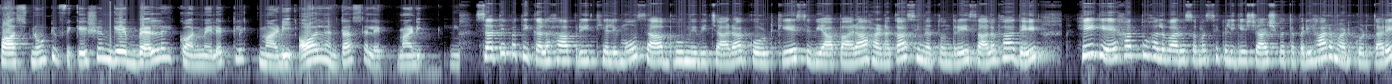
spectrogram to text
ಫಾಸ್ಟ್ ನೋಟಿಫಿಕೇಶನ್ಗೆ ಬೆಲ್ ಐಕಾನ್ ಮೇಲೆ ಕ್ಲಿಕ್ ಮಾಡಿ ಆಲ್ ಅಂತ ಸೆಲೆಕ್ಟ್ ಮಾಡಿ. ಸತಿಪತಿ ಕಲಹ ಪ್ರೀತಿಯಲ್ಲಿ ಮೋಸ ಭೂಮಿ ವಿಚಾರ ಕೋರ್ಟ್ ಕೇಸ್ ವ್ಯಾಪಾರ ಹಣಕಾಸಿನ ತೊಂದರೆ ಸಾಲಬಾಧೆ ಹೀಗೆ ಹತ್ತು ಹಲವಾರು ಸಮಸ್ಯೆಗಳಿಗೆ ಶಾಶ್ವತ ಪರಿಹಾರ ಮಾಡಿಕೊಡ್ತಾರೆ.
